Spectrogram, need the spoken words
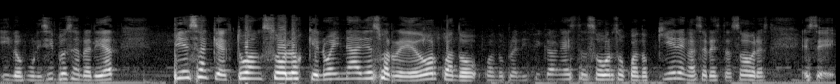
y los municipios en realidad piensan que actúan solos, que no hay nadie a su alrededor cuando, cuando planifican estas obras o cuando quieren hacer estas obras. Ese,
